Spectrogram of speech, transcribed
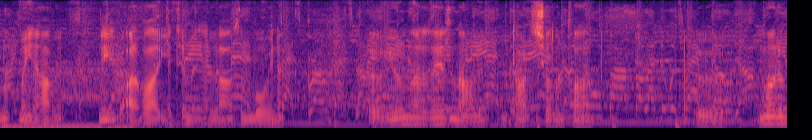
unutmayın abi. Ne gibi arabalar getirmeleri lazım bu oyuna? E, yorumlara da yazın abi. Bir tartışalım falan. E, umarım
